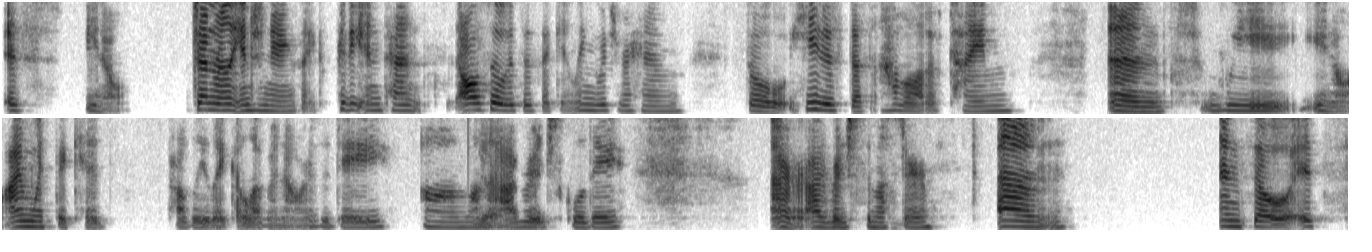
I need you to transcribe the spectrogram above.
is you know generally engineering is like pretty intense. Also it's a second language for him. So he just doesn't have a lot of time and we you know i'm with the kids probably like 11 hours a day um, on the average school day or average semester. Um, and so it's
